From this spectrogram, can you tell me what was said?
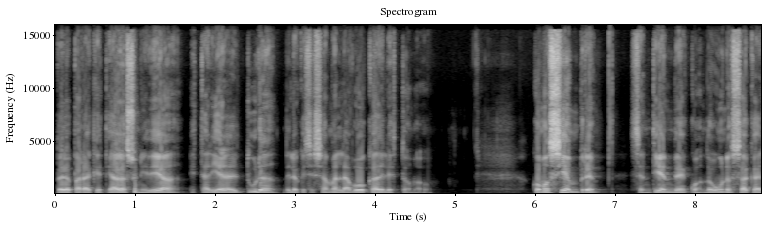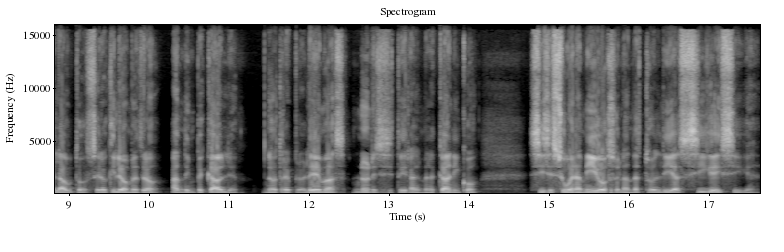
pero para que te hagas una idea, estaría a la altura de lo que se llama la boca del estómago. Como siempre, se entiende, cuando uno saca el auto 0 kilómetro, anda impecable, no trae problemas, no necesita ir al mecánico, si se suben amigos o la andas todo el día, sigue y sigue.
